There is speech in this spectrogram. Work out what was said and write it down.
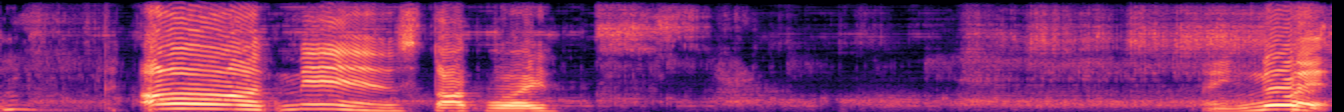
oh, miss, Void. I knew it.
